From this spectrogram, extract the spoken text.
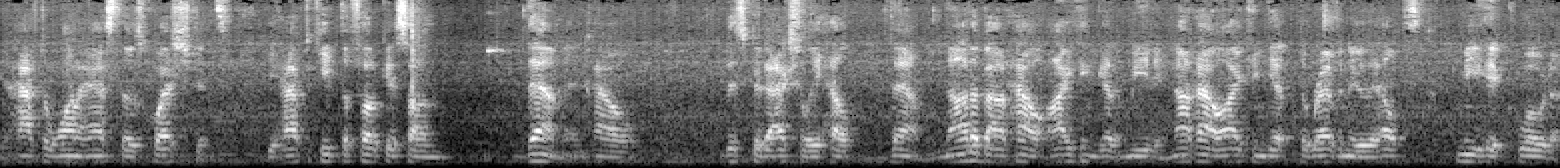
You have to want to ask those questions. You have to keep the focus on them and how this could actually help them. Not about how I can get a meeting, not how I can get the revenue that helps me hit quota.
